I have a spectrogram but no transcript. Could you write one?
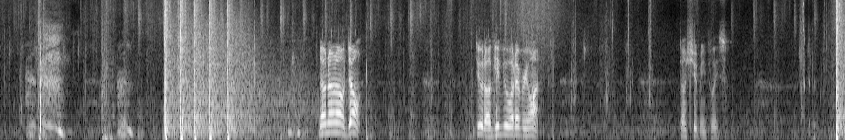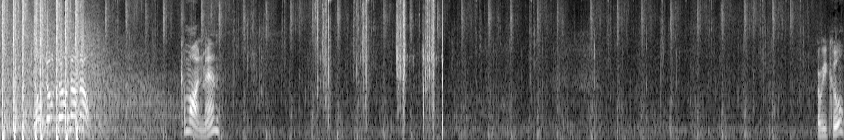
No, no, no, don't. Dude, I'll give you whatever you want. Don't shoot me, please. No, don't, no, no, no! Come on, man. Are we cool?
